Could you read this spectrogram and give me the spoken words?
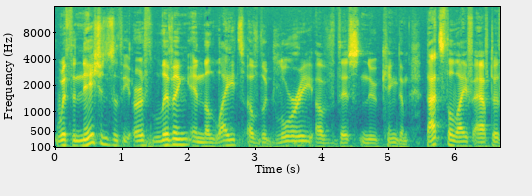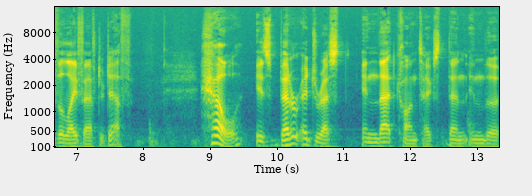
with the nations of the earth living in the light of the glory of this new kingdom. That's the life after the life after death. Hell is better addressed in that context than in the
